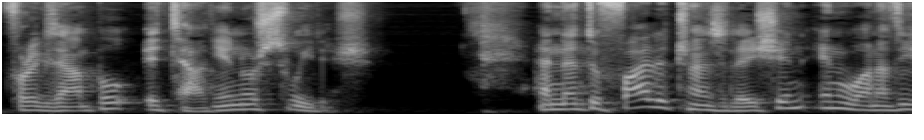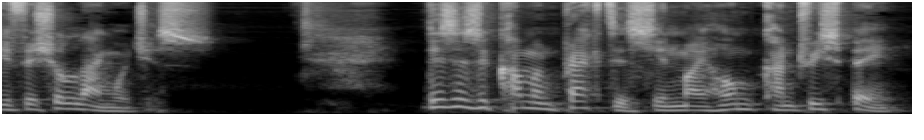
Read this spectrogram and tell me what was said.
for example, Italian or Swedish, and then to file a translation in one of the official languages. This is a common practice in my home country, Spain.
